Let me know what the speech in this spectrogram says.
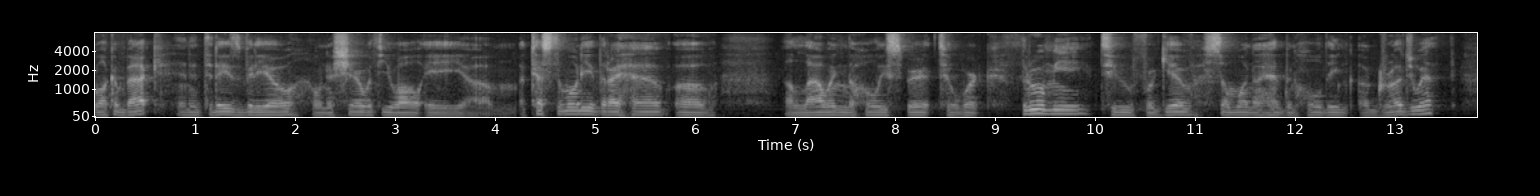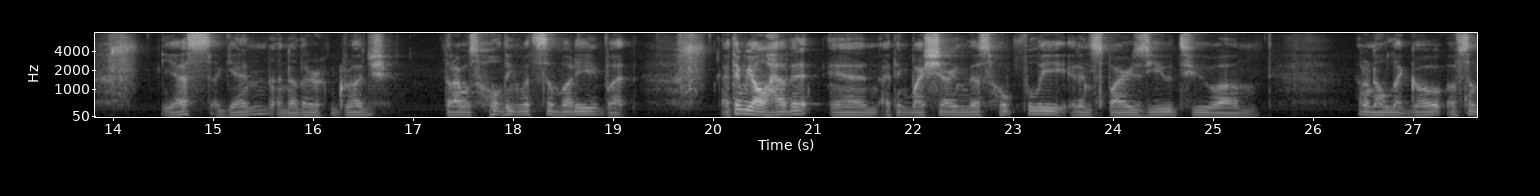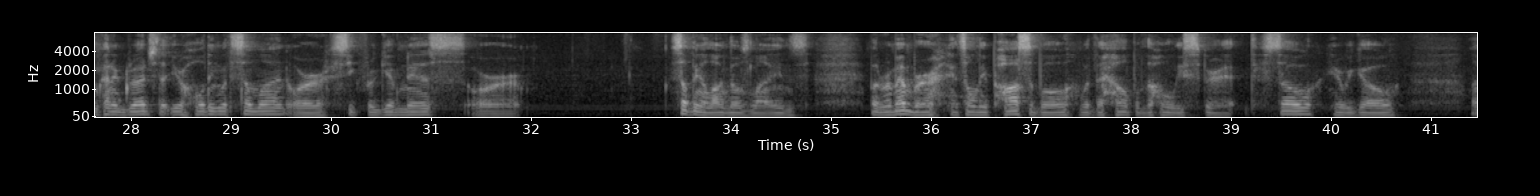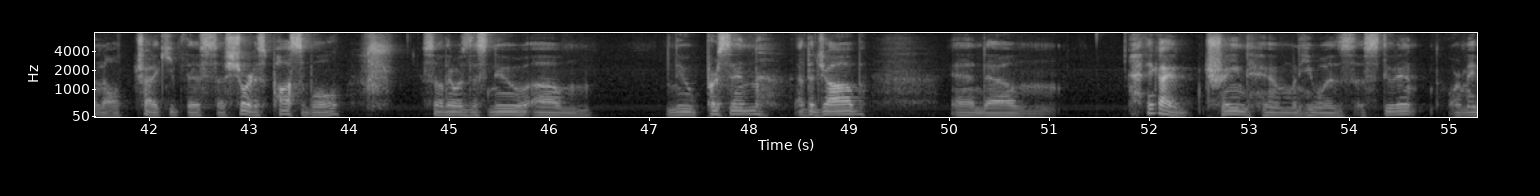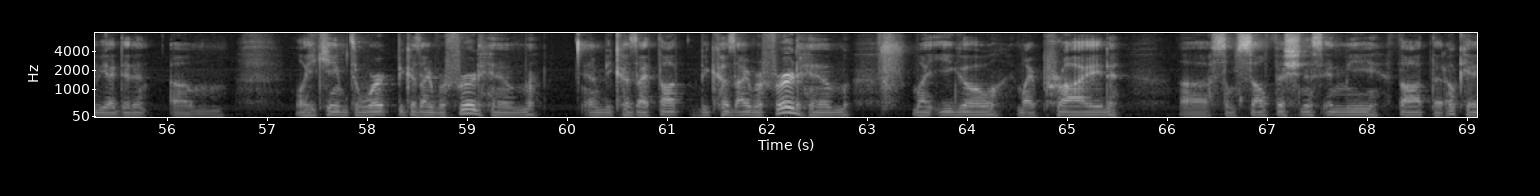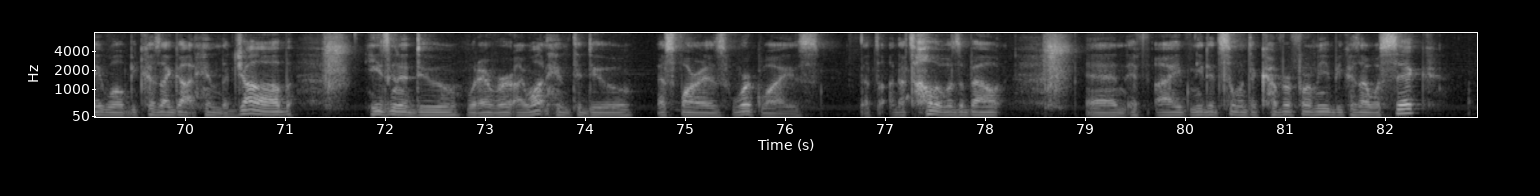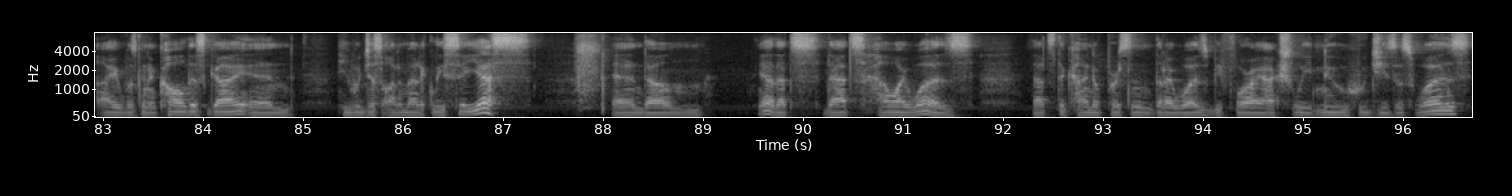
Welcome back and in today's video I want to share with you all a, um, a testimony that I have of allowing the Holy Spirit to work through me to forgive someone I had been holding a grudge with. Yes, again, another grudge that I was holding with somebody, but I think we all have it and I think by sharing this hopefully it inspires you to um, I don't know, let go of some kind of grudge that you're holding with someone or seek forgiveness or something along those lines. But remember, it's only possible with the help of the Holy Spirit. So here we go. And I'll try to keep this as short as possible. So there was this new um, new person at the job, and um, I think I had trained him when he was a student, or maybe I didn't um, well, he came to work because I referred him, and because I thought, because I referred him, my ego, my pride, uh, some selfishness in me thought that, okay, well, because I got him the job, he's going to do whatever I want him to do as far as work wise. That's, that's all it was about. And if I needed someone to cover for me because I was sick, I was going to call this guy and he would just automatically say yes. And um, yeah, that's that's how I was. That's the kind of person that I was before I actually knew who Jesus was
